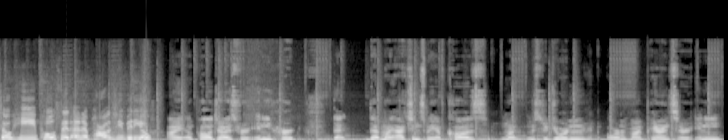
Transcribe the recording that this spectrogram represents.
so he posted an apology video. I apologize for any hurt that that my actions may have caused my Mr. Jordan or my parents or any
